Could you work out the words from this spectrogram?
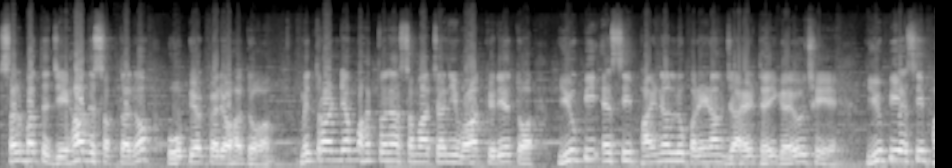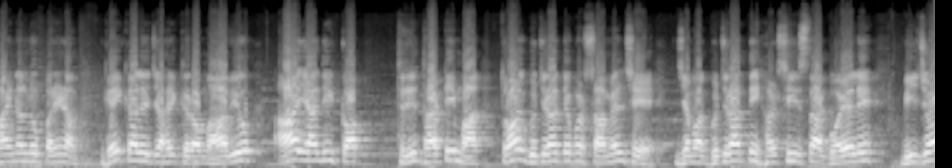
સરબત જેહાદ શબ્દનો ઉપયોગ કર્યો હતો. મિત્રો, અન્ય મહત્વના સમાચારની વાત કરીએ તો યુપીએસસી ફાઇનલનું પરિણામ જાહેર થઈ ગયું છે. યુપીએસસી ફાઇનલનું પરિણામ ગઈકાલે જાહેર કરવામાં આવ્યું. આ યાદી ટોપ થ્રી થર્ટીમાં ત્રણ ગુજરાતીઓ પણ સામેલ છે, જેમાં ગુજરાતની હર્ષિસા ગોયલે બીજો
